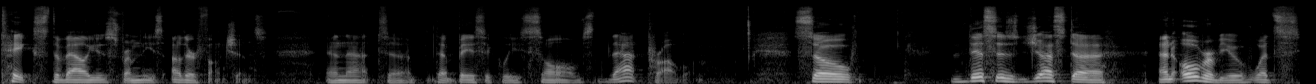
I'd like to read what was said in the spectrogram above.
takes the values from these other functions. And that, uh, that basically solves that problem. So this is just a, an overview of what's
